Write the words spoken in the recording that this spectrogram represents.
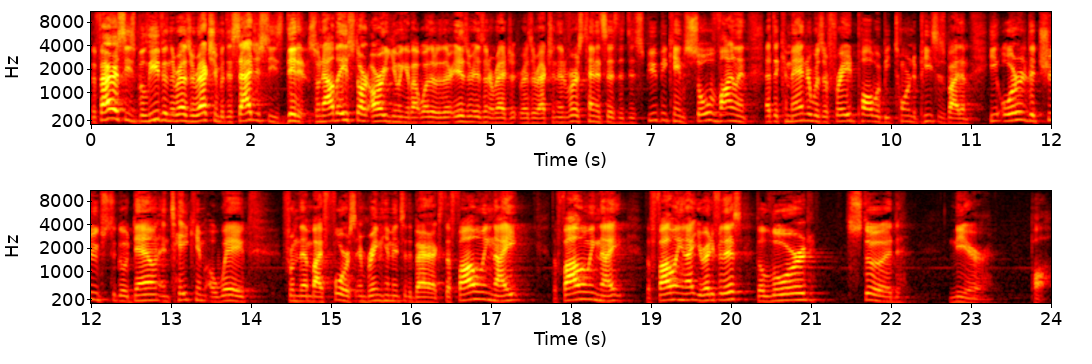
the Pharisees believed in the resurrection, but the Sadducees didn't. So now they start arguing about whether there is or isn't a resurrection. In verse 10, it says, The dispute became so violent that the commander was afraid Paul would be torn to pieces by them. He ordered the troops to go down and take him away from them by force and bring him into the barracks. The following night, the following night, the following night, you ready for this? The Lord stood near Paul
